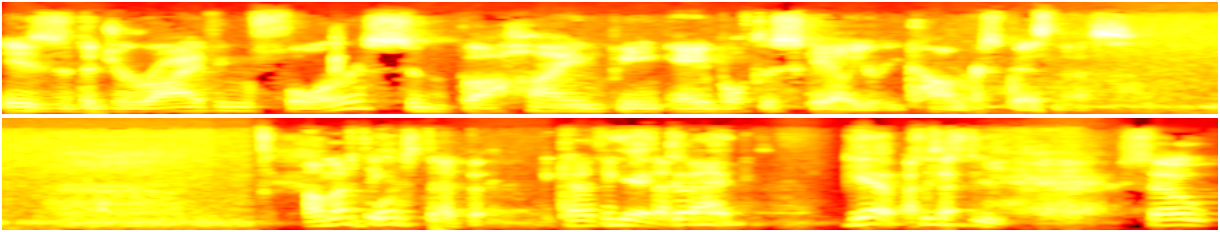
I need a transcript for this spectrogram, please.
is the driving force behind being able to scale your e-commerce business. I'm going to take a step back. Can I take yeah, a step back? Ahead. Yeah, please do. So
